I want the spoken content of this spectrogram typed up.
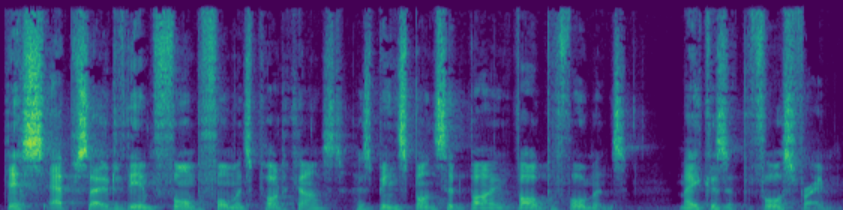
This episode of the Informed Performance podcast has been sponsored by VALD Performance makers of the Force Frame.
